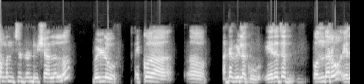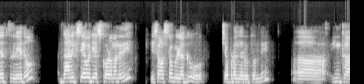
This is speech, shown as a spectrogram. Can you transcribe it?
సంబంధించినటువంటి విషయాలలో వీళ్ళు ఎక్కువ అంటే వీళ్ళకు ఏదైతే పొందరో ఏదైతే లేదో దానికి సేవ చేసుకోవడం అనేది ఈ సంవత్సరం వీళ్ళకు చెప్పడం జరుగుతుంది. ఇంకా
